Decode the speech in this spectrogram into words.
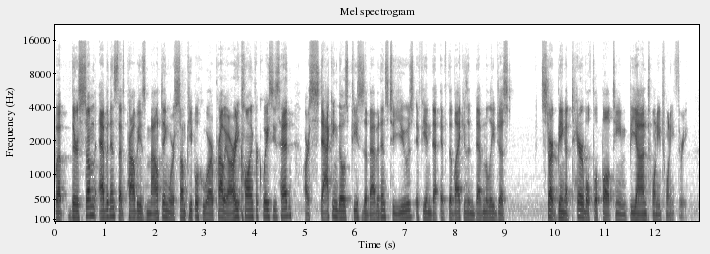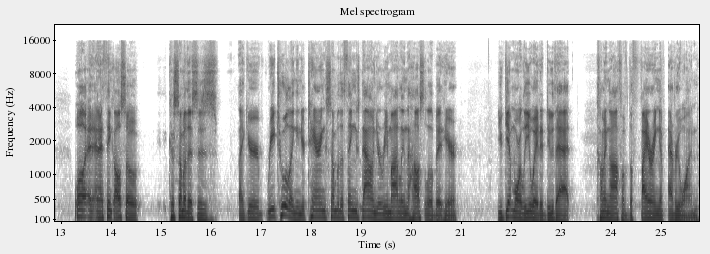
but there's some evidence that probably is mounting where some people who are probably already calling for Kwesi's head are stacking those pieces of evidence to use if he inde- if the Vikings indefinitely just start being a terrible football team beyond 2023. Well, and, and I think also because some of this is like you're retooling and you're tearing some of the things down, you're remodeling the house a little bit here. You get more leeway to do that coming off of the firing of everyone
